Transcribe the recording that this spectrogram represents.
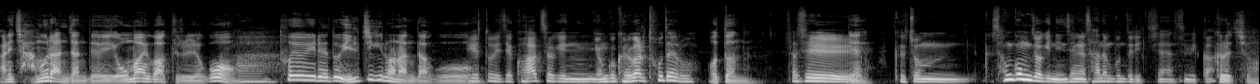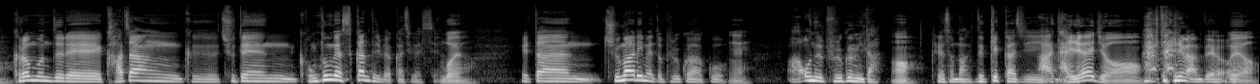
아니 잠을 안 잔대요. 이 Oh my 과학 들으려고 아, 토요일에도 일찍 일어난다고. 이게 또 이제 과학적인 연구 결과를 토대로 어떤 사실 예. 그좀 성공적인 인생을 사는 분들 있지 않습니까? 그렇죠. 그런 분들의 가장 그 주된 공통된 습관들이 몇 가지가 있어요. 뭐요? 일단 주말임에도 불구하고 예. 아 오늘 불금이다. 어. 그래서 막 늦게까지 아 달려야죠. 달리면 안 돼요. 왜요?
